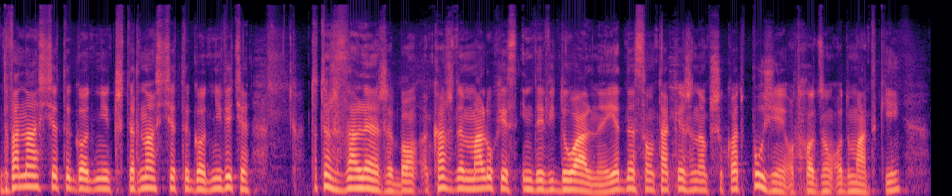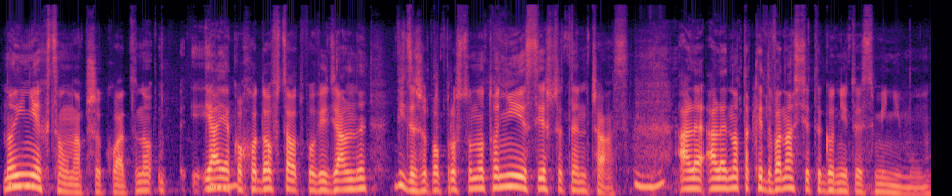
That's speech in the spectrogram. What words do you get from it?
12 tygodni, 14 tygodni, wiecie, to też zależy, bo każdy maluch jest indywidualny. Jedne są takie, że na przykład później odchodzą od matki, no i nie chcą na przykład. No, ja jako hodowca odpowiedzialny widzę, że po prostu no, to nie jest jeszcze ten czas. Ale, ale no takie 12 tygodni to jest minimum.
